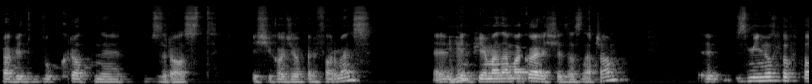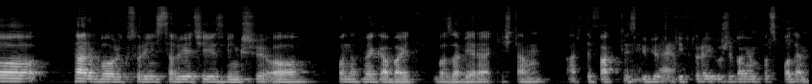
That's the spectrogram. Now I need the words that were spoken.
prawie dwukrotny wzrost, jeśli chodzi o performance. Mhm. NPM na macOSie zaznaczam. Z minusów to tarball, który instalujecie jest większy o ponad megabajt, bo zawiera jakieś tam artefakty z biblioteki, której używają pod spodem.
